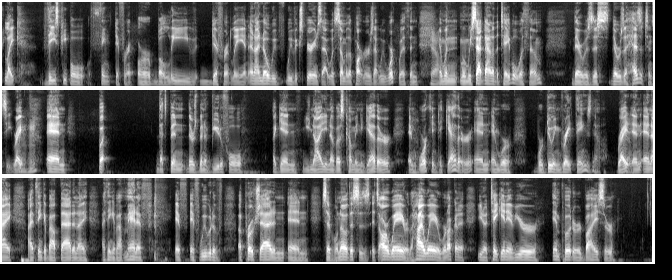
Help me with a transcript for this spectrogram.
like these people think different or believe differently and, and i know we've we've experienced that with some of the partners that we work with and Yeah. and when when we sat down at the table with them there was this there was a hesitancy right Mhm. and but that's been there's been a beautiful again uniting of us coming together and working together and and we're we're doing great things now right? Yeah. and and i i think about that and i i think about man if if if we would have approached that and and said well no this is it's our way or the highway or we're not going to you know take any of your input or advice or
